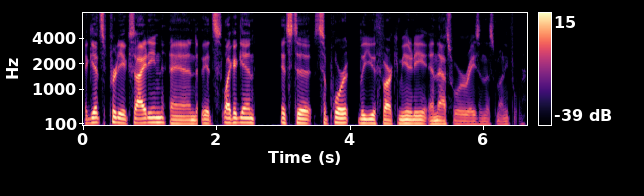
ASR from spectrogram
It gets pretty exciting, and it's like again, it's to support the youth of our community, and that's what we're raising this money for.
